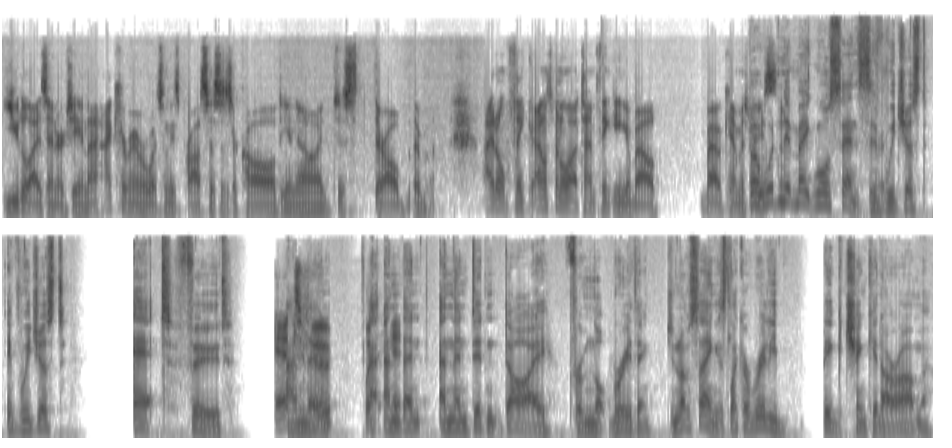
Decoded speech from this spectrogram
utilize energy and I, I can't remember what some of these processes are called you know I just they're all they're, I don't think I don't spend a lot of time thinking about biochemistry But wouldn't it make more sense if we just if we just ate food Ate and food then What's and it? then and then didn't die from not breathing? Do you know what I'm saying? It's like a really big chink in our armor.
